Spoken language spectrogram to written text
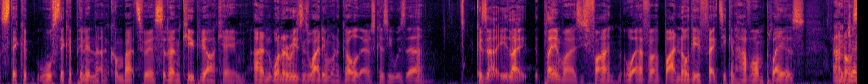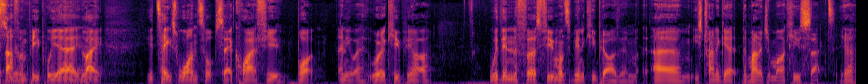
Stick a, we'll stick a pin in that and come back to it. So then QPR came, and one of the reasons why I didn't want to go there is because he was there. Because like playing wise, he's fine or whatever, but I know the effect he can have on players And and, on staff room. and people. Yeah, Yeah. like it takes one to upset quite a few. But anyway, we're at QPR. Within the first few months of being at QPR, with him, um, he's trying to get the manager Mark Hughes sacked. Yeah,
